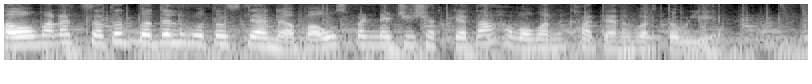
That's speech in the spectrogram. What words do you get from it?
हवामानात सतत बदल होत असल्यानं पाऊस पडण्याची शक्यता हवामान खात्यानं वर्तवली आहे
